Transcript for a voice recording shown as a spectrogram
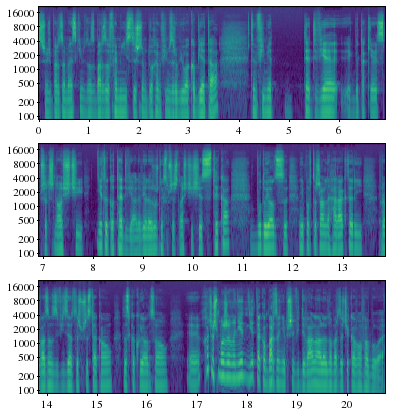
z czymś bardzo męskim, no z bardzo feministycznym duchem film zrobiła kobieta. W tym filmie te dwie jakby takie sprzeczności, nie tylko te dwie, ale wiele różnych sprzeczności się styka, budując niepowtarzalny charakter i prowadząc widza też przez taką zaskakującą E, chociaż może no nie, nie taką bardzo nieprzewidywalną, ale no bardzo ciekawą fabułę.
